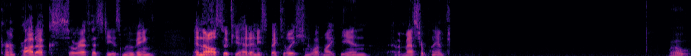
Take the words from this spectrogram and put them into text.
current products or FSD is moving. And then also, if you had any speculation what might be in Master Plan three. Whoa.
